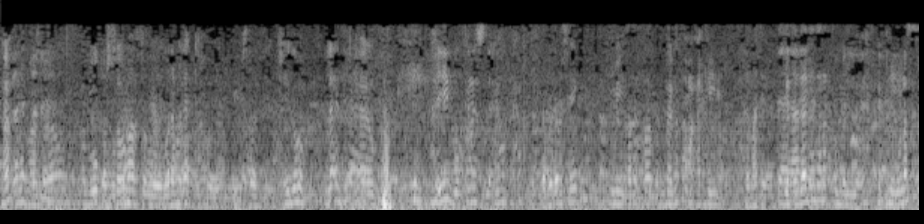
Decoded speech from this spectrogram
ها؟ أبوك ورا مدكح ويستوى مش هيجوا لا دي هيجوا في ناس لقيناهم في الحفله طب وده مش هيجي؟ مين؟ فاضل فاضل ده طبعا أكيد طب ده ده ده رقم ال- المنسق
